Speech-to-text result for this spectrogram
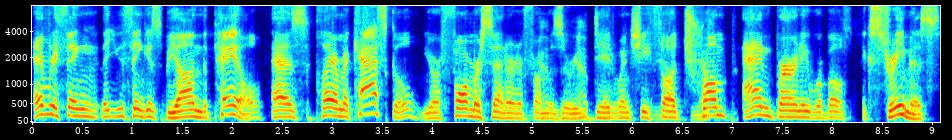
everything that you think is beyond the pale, as Claire McCaskill, your former senator from Yep, Missouri, yep. did when she thought Trump and Bernie were both extremists.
